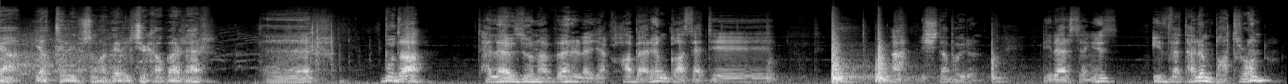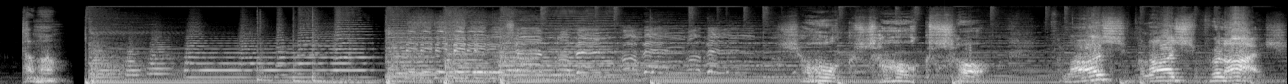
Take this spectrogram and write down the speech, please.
ya, ya televizyona verilecek haberler? Ee, bu da televizyona verilecek haberin kaseti. Heh, işte buyurun. Dilerseniz izletelim patron. Tamam. Şok, şok, şok. Flash, flash, flash.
